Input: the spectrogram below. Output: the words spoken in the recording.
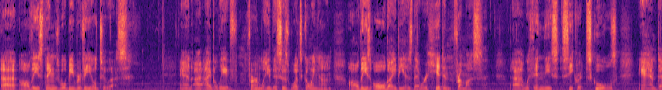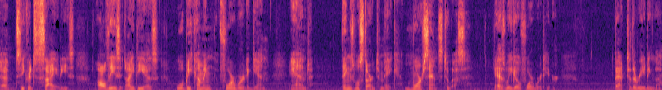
Uh, all these things will be revealed to us. And I, I believe firmly this is what's going on. All these old ideas that were hidden from us uh, within these secret schools and uh, secret societies, all these ideas will be coming forward again, and things will start to make more sense to us as we go forward here. Back to the reading, though.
